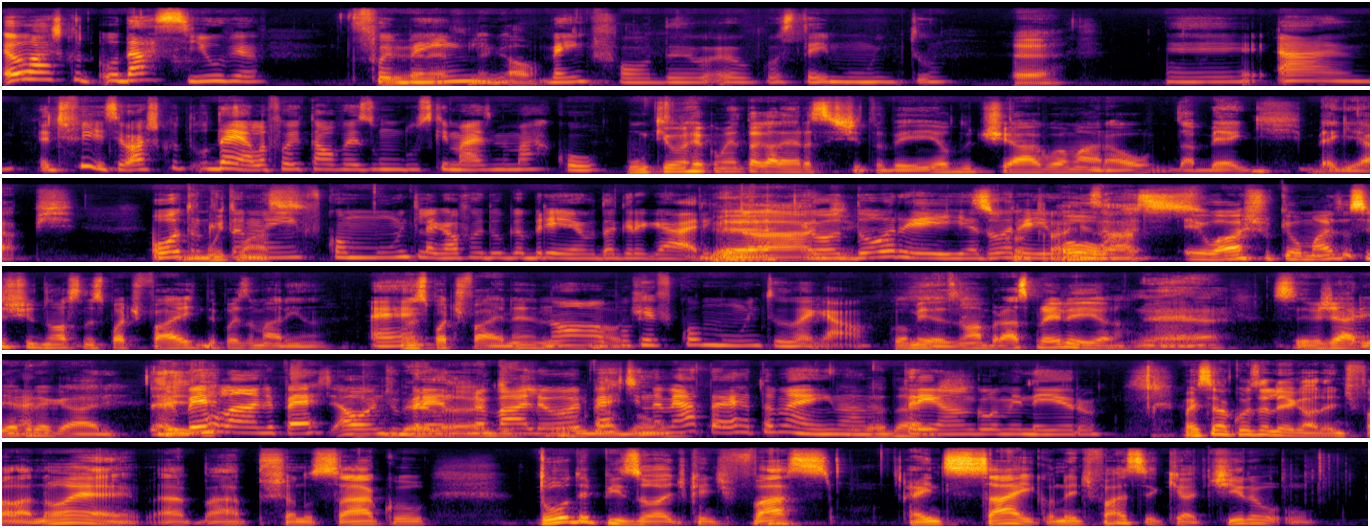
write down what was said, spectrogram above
Eu acho que o da Silvia foi Silvia, né? bem, legal. bem foda. Eu, eu gostei muito. É. É, ah, é difícil. Eu acho que o dela foi talvez um dos que mais me marcou. Um que eu recomendo pra galera assistir também é o do Thiago Amaral, da Bag, Bag App. Outro Muito que também massa. ficou muito legal foi do Gabriel, da Gregário. Verdade. Eu adorei, adorei o episódio. Nossa. Eu acho que eu mais assisti do nosso no Spotify, depois da Marina. É? No Spotify, né? No Não, áudio. porque ficou muito legal. Ficou mesmo. Um abraço pra ele aí, ó. É. Cervejaria É. Gregari. De É, Uberlândia, perto, onde o Breno trabalhou, lugar pertinho bom. da minha terra também, lá É no. Triângulo Mineiro. Mas isso é uma coisa legal da gente falar, não é a- a puxando o saco. Todo episódio que a gente faz, A gente sai, quando a gente faz isso aqui, ó, tira o,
